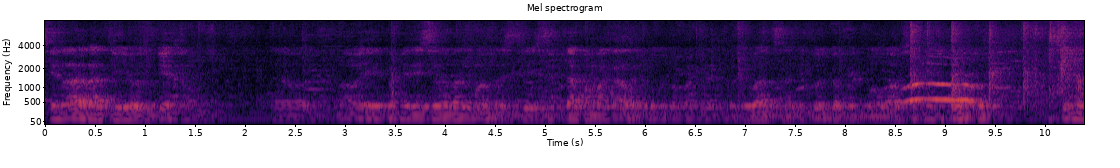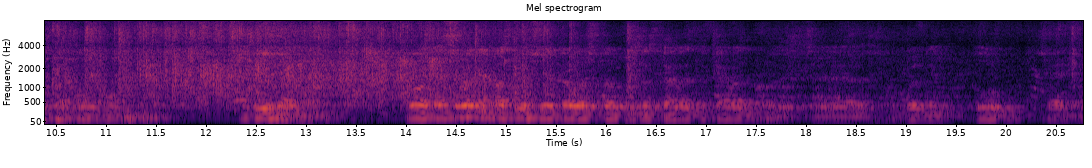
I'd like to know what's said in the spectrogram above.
Всегда рад ее успехам. Э, вот. Ну и по мере силы возможностей всегда помогал и буду помогать развиваться не только футболу, а всему спорту, всему спортивному движению. Вот, а сегодня по случаю того, что предоставилась такая возможность, э, футбольный клуб «Чайка»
